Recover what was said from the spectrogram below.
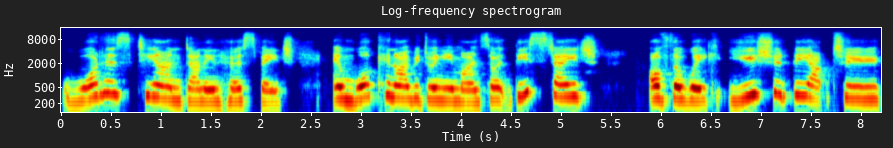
what has Tian done in her speech and what can I be doing in mine? So at this stage of the week, you should be up to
